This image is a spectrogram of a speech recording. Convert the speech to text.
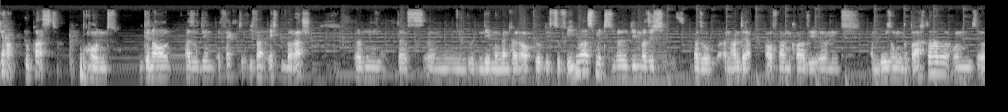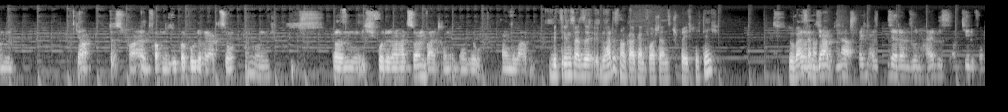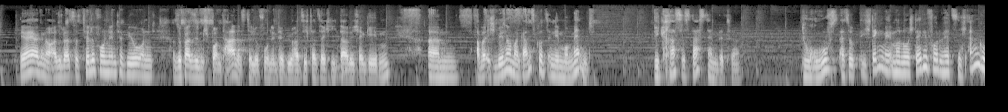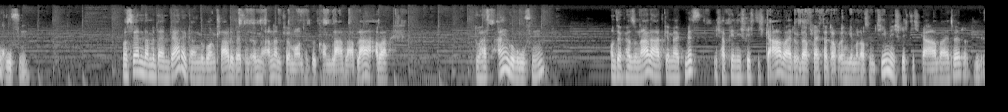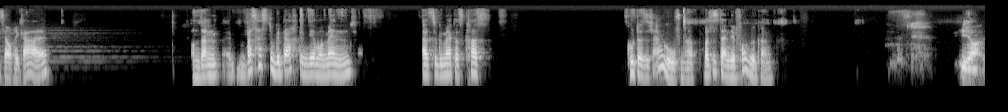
ja, du passt. Und genau, also den Effekt, ich war echt überrascht, ähm, dass ähm, du in dem Moment halt auch wirklich zufrieden warst mit äh, dem, was ich, also anhand der Aufnahmen quasi ähm, an Lösungen gebracht habe. Und ja, das war einfach eine super coole Reaktion. Und ich wurde dann halt zu einem weiteren Interview eingeladen. Beziehungsweise, du hattest noch gar kein Vorstandsgespräch, richtig? Du warst ähm, ja noch ja, ja. sprechen, also ist ja dann so ein halbes am Telefon. Ja, ja, genau. Also du hast das Telefoninterview und also quasi ein spontanes Telefoninterview hat sich tatsächlich dadurch ergeben. Ähm, aber ich will noch mal ganz kurz in den Moment. Wie krass ist das denn bitte? Du rufst, also ich denke mir immer nur, stell dir vor, du hättest nicht angerufen. Was wäre denn da mit deinem Werdegang geworden? Klar, du wärst in irgendeiner anderen Firma untergekommen, bla bla bla, aber du hast angerufen und der Personaler hat gemerkt, Mist, ich habe hier nicht richtig gearbeitet oder vielleicht hat auch irgendjemand aus dem Team nicht richtig gearbeitet, ist ja auch egal. Und dann, was hast du gedacht in dem Moment, als du gemerkt hast, krass, gut, dass ich angerufen habe. Was ist da in dir vorgegangen? Ja,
